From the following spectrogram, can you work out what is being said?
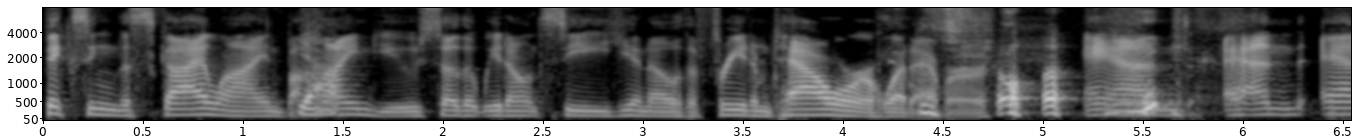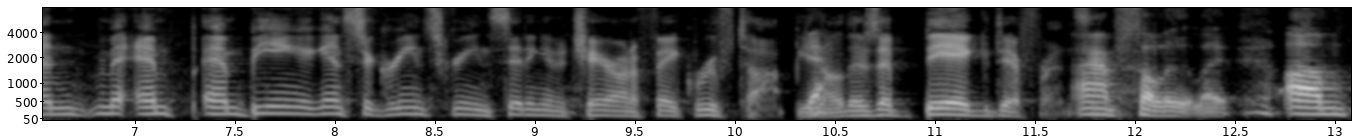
fixing the skyline behind you so that we don't see you know the freedom tower or whatever and and and and and being against a green screen sitting in a chair on a fake rooftop you Yeah. know there's a big difference Absolutely. Um,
